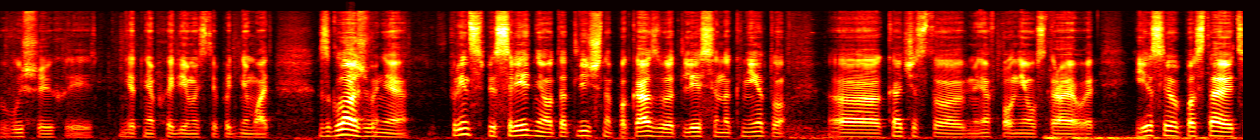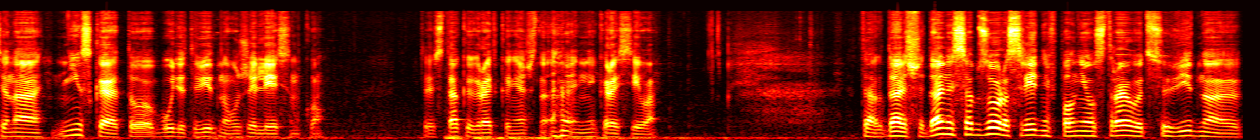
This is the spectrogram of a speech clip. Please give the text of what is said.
выше их и нет необходимости поднимать. Сглаживание. В принципе, среднее вот отлично показывает, лесенок нету. Э, качество меня вполне устраивает. Если вы поставите на низкое, то будет видно уже лесенку. То есть так играть, конечно, некрасиво. Так, дальше. Дальность обзора средний вполне устраивает, все видно,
